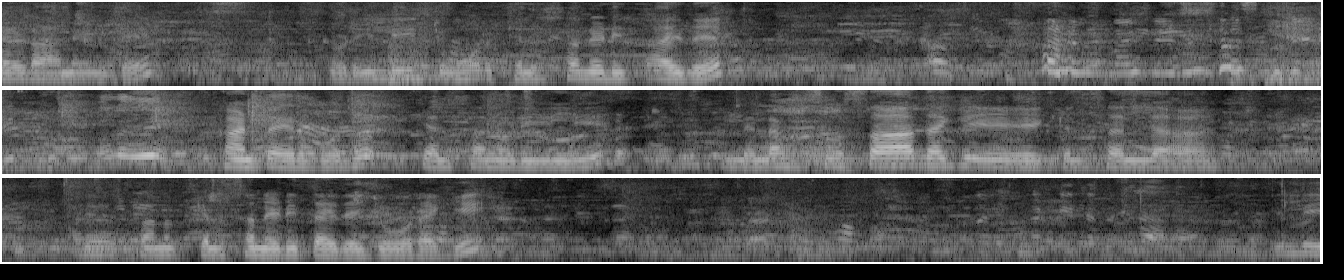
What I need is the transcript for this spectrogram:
ಎರಡು ಆನೆ ಇದೆ. ನೋಡಿ, ಇಲ್ಲಿ ಜೋರು ಕೆಲಸ ನಡೀತಾ ಇದೆ. ಕಾಣ್ತಾ ಇರ್ಬೋದು, ಕೆಲಸ ನೋಡಿ ಇಲ್ಲಿ. ಇಲ್ಲೆಲ್ಲ ಹೊಸ ಕೆಲಸ ಎಲ್ಲ, ದೇವಸ್ಥಾನದ ಕೆಲಸ ನಡೀತಾ ಇದೆ ಜೋರಾಗಿ. ಇಲ್ಲಿ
